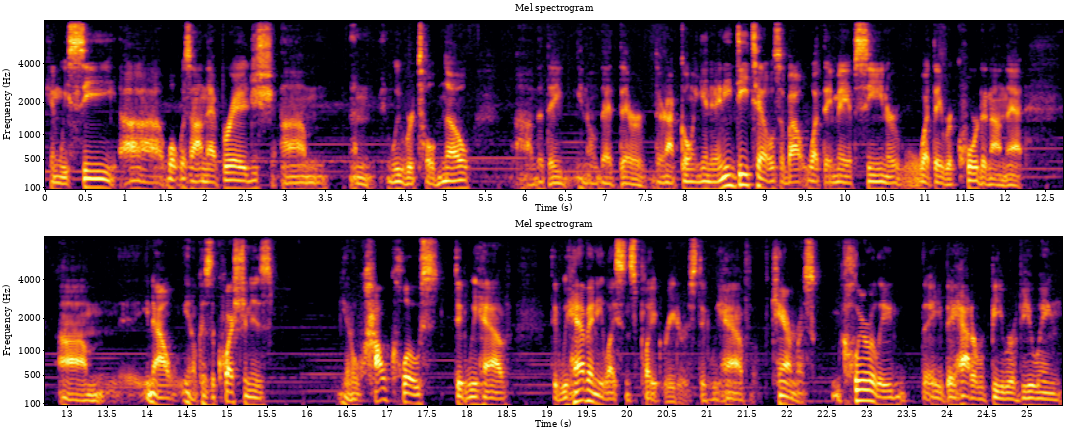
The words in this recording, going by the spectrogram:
Can we see uh, what was on that bridge? Um, and we were told no uh, that they, you know, that they're they're not going into any details about what they may have seen or what they recorded on that. Um, now, you know, because the question is, you know, how close did we have? Did we have any license plate readers? Did we have cameras? Clearly, they they had to be reviewing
